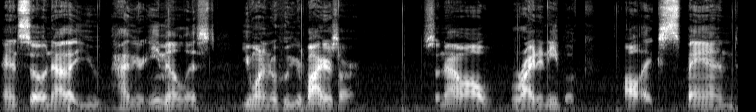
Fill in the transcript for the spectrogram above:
And so now that you have your email list, you want to know who your buyers are. So now I'll write an ebook, I'll expand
